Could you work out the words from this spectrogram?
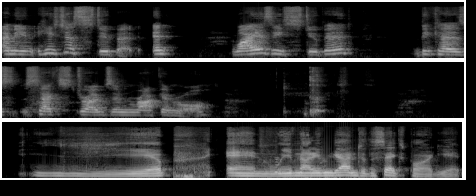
I mean, he's just stupid. And why is he stupid? Because sex, drugs, and rock and roll. Yep. And we've not even gotten to the sex part yet.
